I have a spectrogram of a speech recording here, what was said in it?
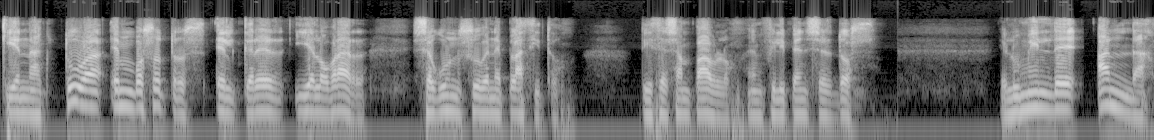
quien actúa en vosotros el querer y el obrar según su beneplácito, dice San Pablo en Filipenses 2. El humilde anda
